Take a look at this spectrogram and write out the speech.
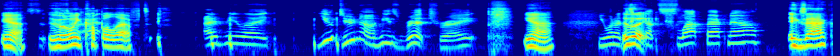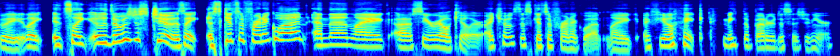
Yeah, So- there's only a so I- couple left. I'd be like, "You do know he's rich, right? Yeah, You want to take like- that slap back now?" exactly. Like it's like it was, there was just two. It's like a schizophrenic one and then like a serial killer. I chose the schizophrenic one. Like I feel like I made the better decision here.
